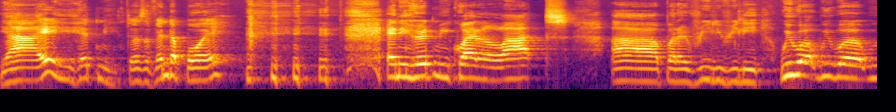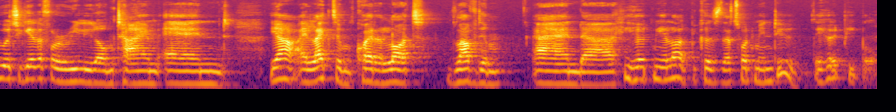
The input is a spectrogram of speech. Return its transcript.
Yeah, hey, he hit me. It was a vendor boy. and he hurt me quite a lot uh, but I really, really, we were, we were, we were together for a really long time, and yeah, I liked him quite a lot, loved him, and uh, he hurt me a lot because that's what men do. They hurt people.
